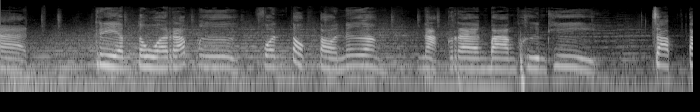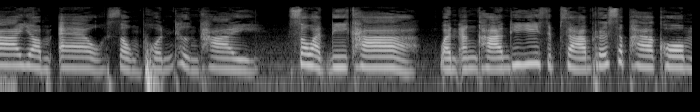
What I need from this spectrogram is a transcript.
เจ็บ18เตรียมตัวรับมือ ฝนตกต่อเนื่อง หนักแรงบางพื้นที่ จับตาหย่อมแอล ส่งผลถึงไทย สวัสดีค่ะ วันอังคารที่ 23 พฤษภาคม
